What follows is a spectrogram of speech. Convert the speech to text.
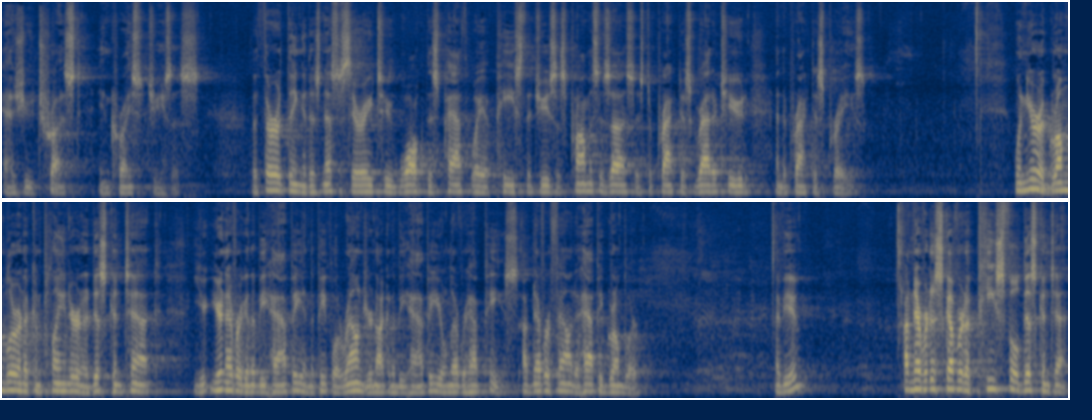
as you trust in Christ Jesus. The third thing that is necessary to walk this pathway of peace that Jesus promises us is to practice gratitude and to practice praise. When you're a grumbler and a complainer and a discontent, you're never going to be happy, and the people around you are not going to be happy. You'll never have peace. I've never found a happy grumbler. Have you? I've never discovered a peaceful discontent.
